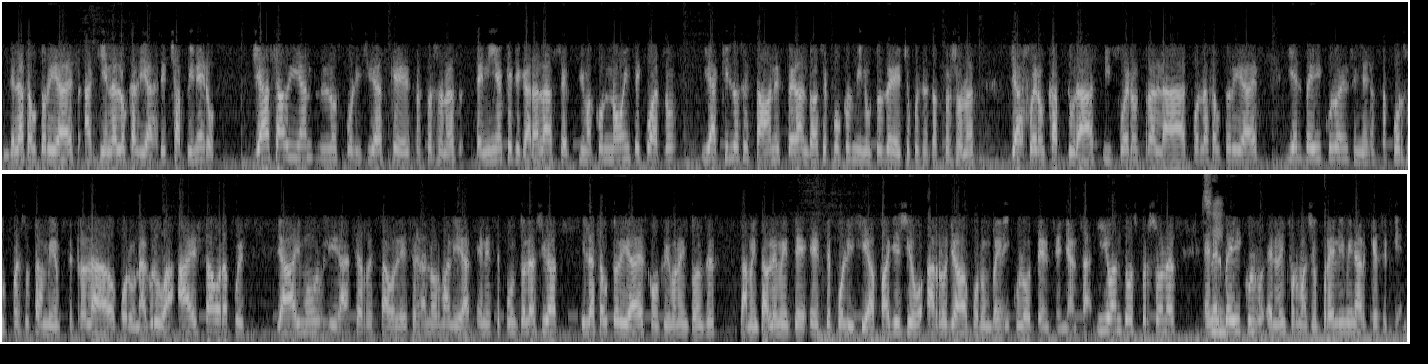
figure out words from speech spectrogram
de las autoridades aquí en la localidad de Chapinero. Ya sabían los policías que estas personas tenían que llegar a la séptima con 94 y aquí los estaban esperando. Hace pocos minutos, de hecho, pues estas personas ya fueron capturadas y fueron trasladadas por las autoridades y el vehículo de enseñanza, por supuesto, también fue trasladado por una grúa. A esta hora, pues ya hay movilidad, se restablece la normalidad en este punto de la ciudad y las autoridades confirman entonces Lamentablemente este policía falleció arrollado por un vehículo de enseñanza. Iban dos personas en el vehículo, en la información preliminar que se tiene.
